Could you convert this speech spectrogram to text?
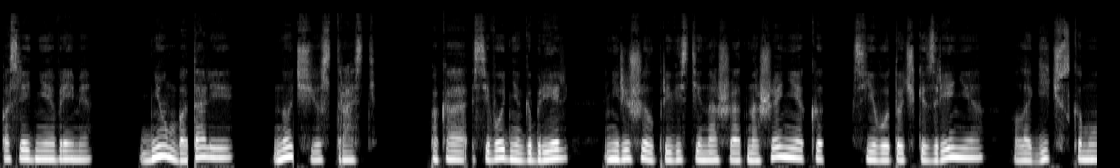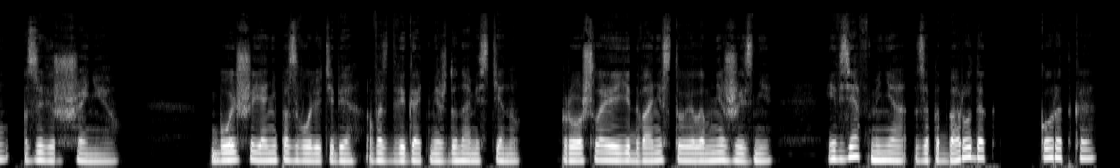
последнее время. Днем баталии, ночью страсть пока сегодня Габриэль не решил привести наши отношения к, с его точки зрения, логическому завершению. Больше я не позволю тебе воздвигать между нами стену. Прошлое едва не стоило мне жизни. И, взяв меня за подбородок, коротко,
